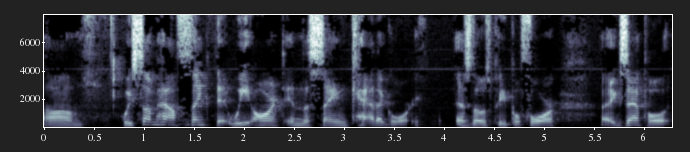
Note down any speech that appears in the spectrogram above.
um, we somehow think that we aren't in the same category as those people. For example,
